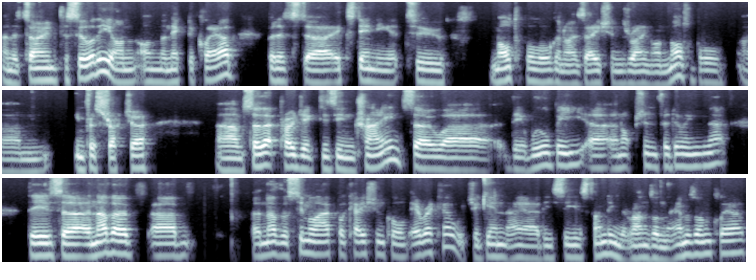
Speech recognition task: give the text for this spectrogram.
on its own facility on, on the Nectar Cloud, but it's uh, extending it to multiple organizations running on multiple um, infrastructure um, so that project is in train, so uh, there will be uh, an option for doing that. There's uh, another um, another similar application called Erica, which again ARDC is funding that runs on the Amazon cloud.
